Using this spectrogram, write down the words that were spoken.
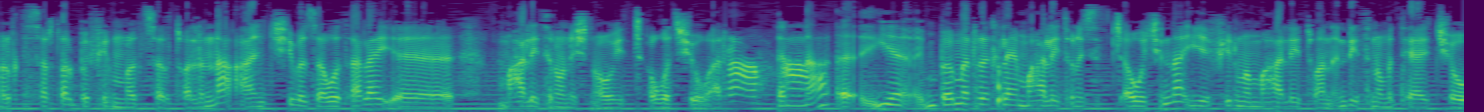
መልክ ተሰርቷል፣ በፊልም መልክ ተሰርቷል እና አንቺ በዛ ቦታ ላይ ማህሌትን ሆነች ነው የተጫወትሽው እና በመድረክ ላይ ማህሌት ሆነች ስትጫወች እና የፊልም ማህሌቷን እንዴት ነው የምታያቸው?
